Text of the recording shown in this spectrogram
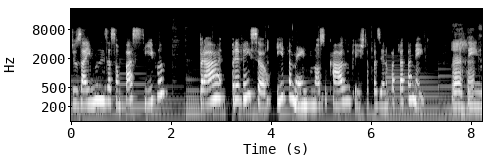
de usar a imunização passiva para prevenção e também, no nosso caso, que a gente está fazendo para tratamento. Uhum. Tem,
